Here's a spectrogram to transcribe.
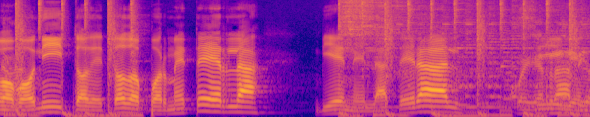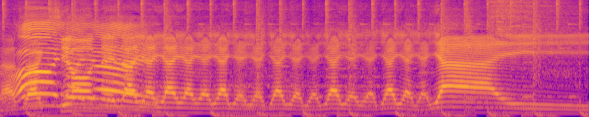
la bonito de todo por meterla. Viene el lateral las acciones. Ay, ay, ay, ay, ay, ay, ay, ay, ay, ay, ay, ay, ay, ay, ay, ay, ay.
